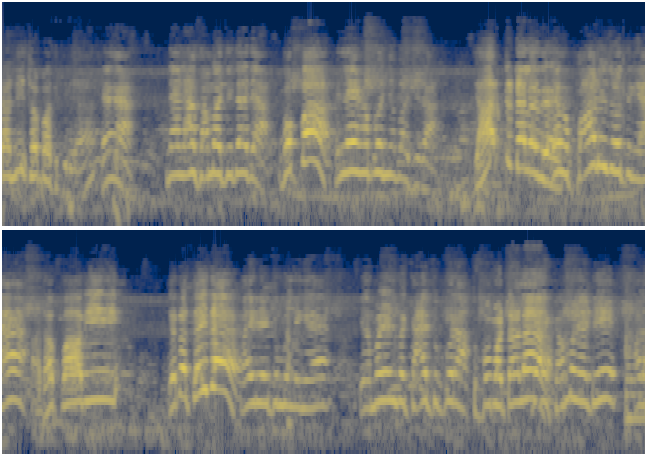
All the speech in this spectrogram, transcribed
ஏன் நீ சம்பாதிக்கிறியா? ஏங்க நான் நான் சம்பாதிச்சுதா அப்பா இல்ல எங்க அப்பா சம்பாதிச்சுதா யார்கிட்ட நிலம் இது? எங்க பாடு சொத்துங்க. அட பாவி என்ன செய்த? பயிர் வைக்க முடியலங்க. என் மணி போய் காய் துப்புறா. துப்ப மாட்டாளா? கம்மநாட்டி அட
